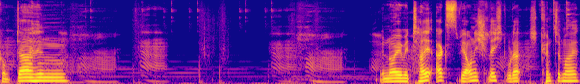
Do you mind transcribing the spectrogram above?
Kommt dahin. Eine neue Metallaxt wäre auch nicht schlecht, oder? Ich könnte mal...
